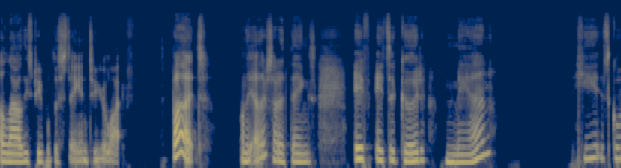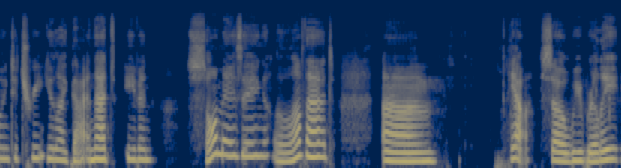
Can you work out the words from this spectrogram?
allow these people to stay into your life. But on the other side of things, if it's a good man, he is going to treat you like that. And that's even so amazing. Love that. Um yeah, so we really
